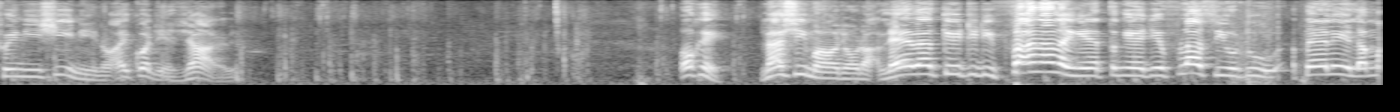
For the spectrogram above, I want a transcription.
training ရှိနေတော့အဲ့ကွက်တွေရတယ်ဗျ โอเคလက်ရှိမှာတော့ကျွန်တော်တို့11 KTT Final နိုင်ငံရဲ့တငယ်ချင်း Flash CO2 အသေးလေးလက်မ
